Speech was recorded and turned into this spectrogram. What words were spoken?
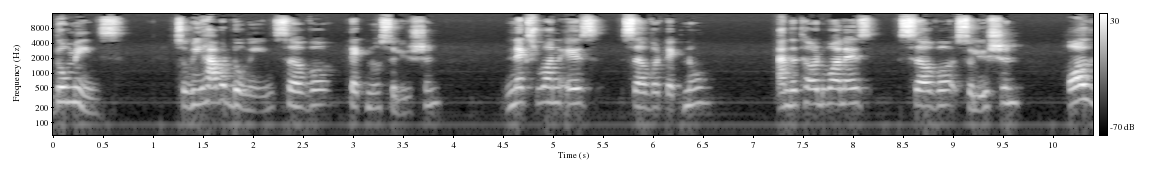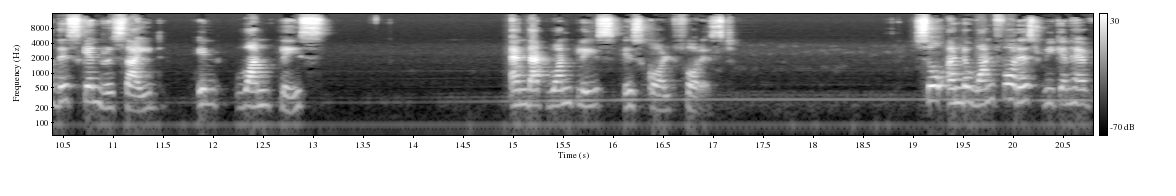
domains. So we have a domain server techno solution. Next one is server techno and the third one is server solution. All this can reside in one place and that one place is called forest. So under one forest we can have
